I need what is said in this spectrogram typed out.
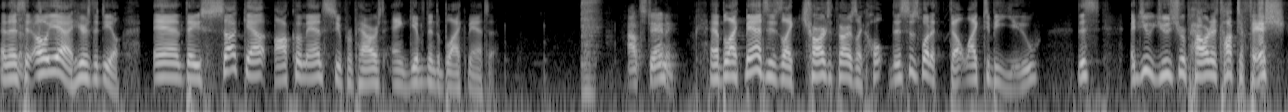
And then said, oh yeah, here's the deal. And they suck out Aquaman's superpowers and give them to Black Manta. Outstanding. And Black Manta is like charged with powers. Like, "Ho- this is what it felt like to be you. This, and you use your power to talk to fish.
